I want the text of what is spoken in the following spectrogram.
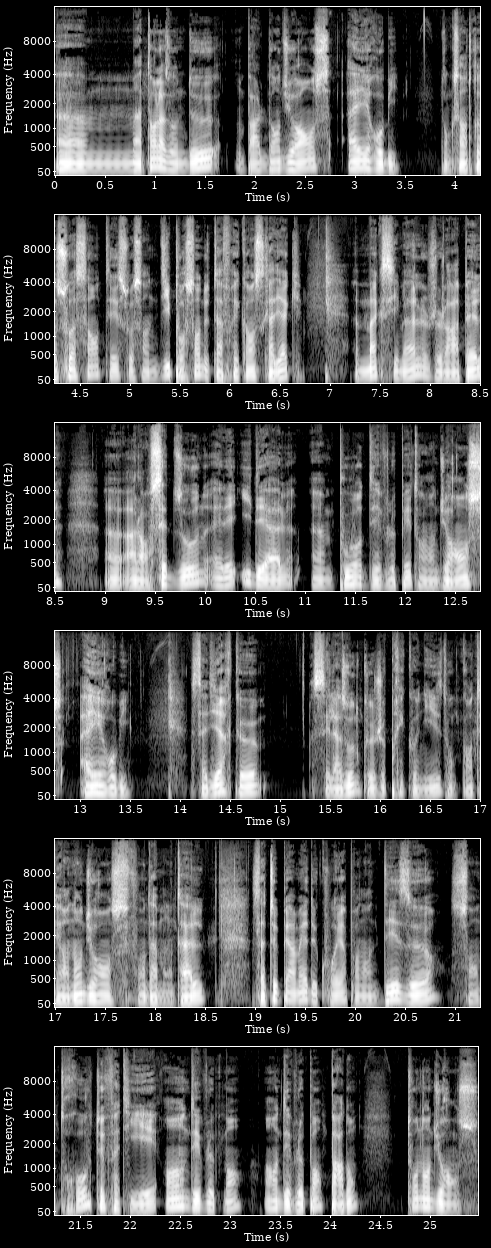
maintenant, la zone 2, on parle d'endurance aérobie. Donc c'est entre 60 et 70% de ta fréquence cardiaque maximale, je le rappelle. Alors cette zone, elle est idéale pour développer ton endurance aérobie. C'est-à-dire que c'est la zone que je préconise. Donc quand tu es en endurance fondamentale, ça te permet de courir pendant des heures sans trop te fatiguer en, développement, en développant pardon, ton endurance.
